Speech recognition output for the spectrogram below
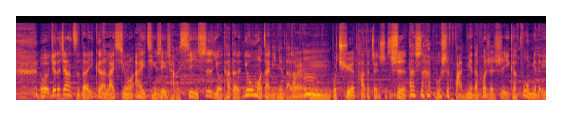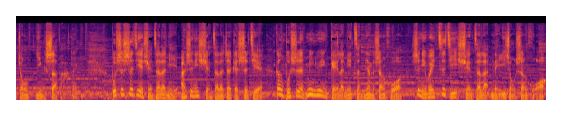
我觉得这样子的一个来形容爱情是一场戏，是有它的幽默在里面的啦。对，嗯，不缺它的真实性。是，但是它不是反面的，或者是一个负面的一种影射吧？对，不是世界选择了你，而是你选择了这个世界；更不是命运给了你怎么样的生活，是你为自己选择了哪一种生活。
